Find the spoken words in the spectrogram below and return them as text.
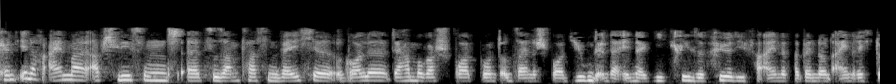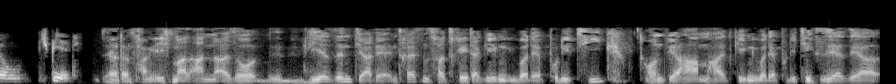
Könnt ihr noch einmal abschließend äh, zusammenfassen, welche Rolle der Hamburger Sportbund und seine Sportjugend in der Energiekrise für die Vereine, Verbände und Einrichtungen spielt? Ja, dann fange ich mal an. Also wir sind ja der Interessensvertreter gegenüber der Politik und wir haben halt gegenüber der Politik sehr, sehr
